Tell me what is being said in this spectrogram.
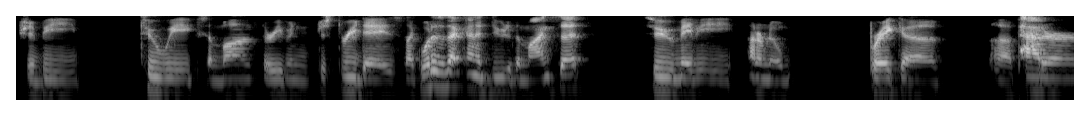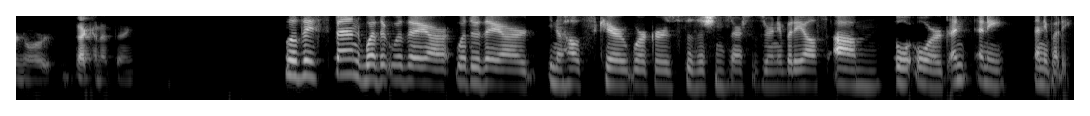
Should it be two weeks, a month, or even just three days? Like, what does that kind of do to the mindset to maybe, I don't know, break a, a pattern or that kind of thing? Well, they spend whether whether they are whether they are you know healthcare workers, physicians, nurses, or anybody else, um, or or any anybody,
